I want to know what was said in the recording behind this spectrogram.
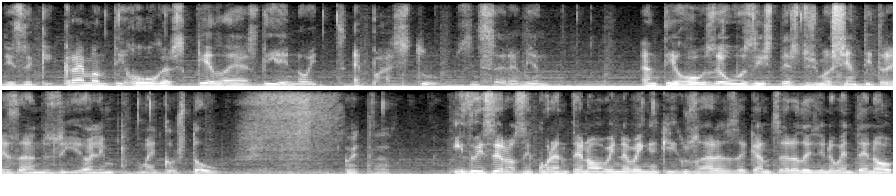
Diz aqui, creme anti-rugas Q10 dia e noite. É pá, isto, sinceramente. Anti-rugas, eu uso isto desde os meus 103 anos e olhem como é que eu estou. Coitado. E 2,49€ ainda vem aqui gozar a dizer que antes era 2,99€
